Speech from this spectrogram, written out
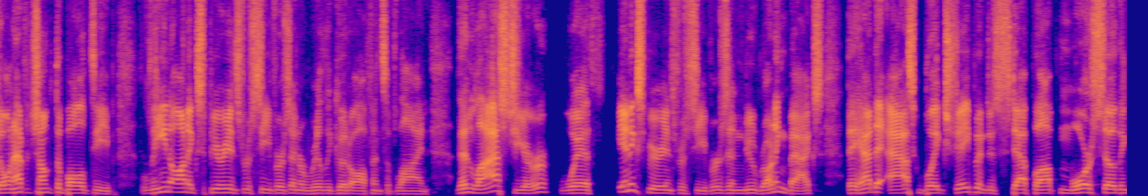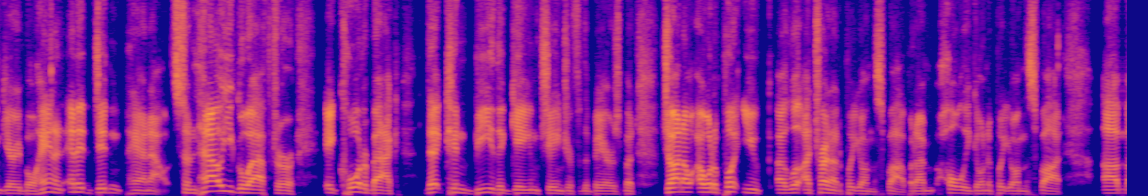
Don't have to chunk the ball deep. Lean on experienced receivers and a really good offensive line. Then last year, with inexperienced receivers and new running backs, they had to ask Blake Shapen to step up more so than Gerry Bohanon, and it didn't pan out. So now you go after a quarterback that can be the game changer for the Bears. But John, I, I want to put you. I, I, try not to put you on the spot, but I'm wholly going to put you on the spot. Um,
